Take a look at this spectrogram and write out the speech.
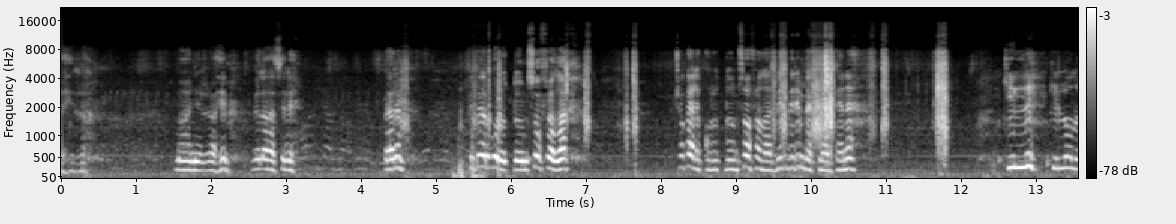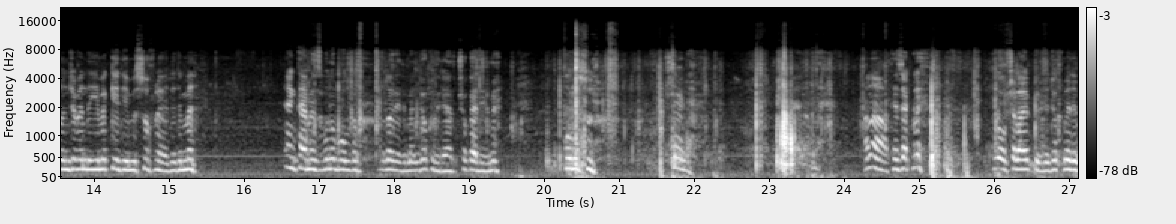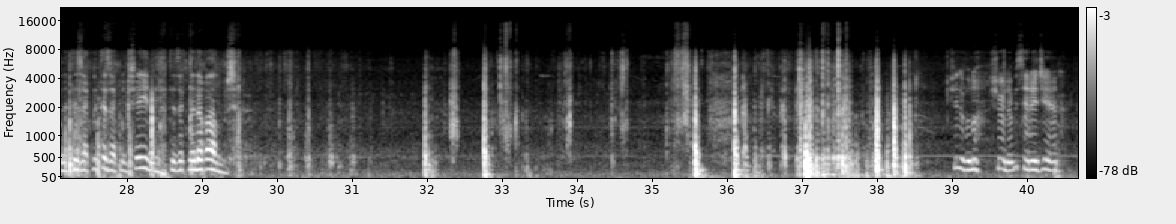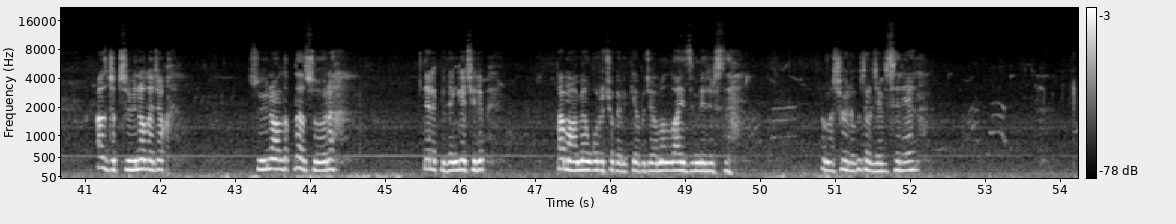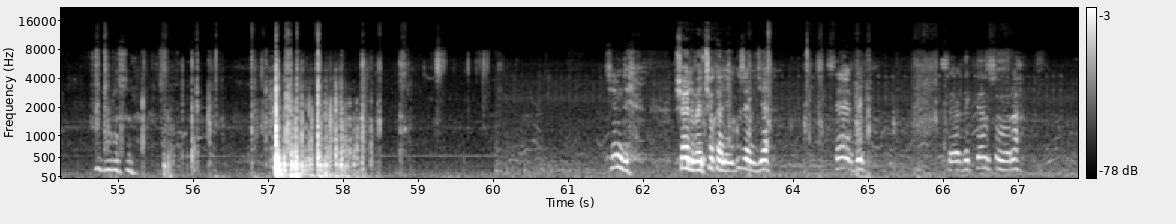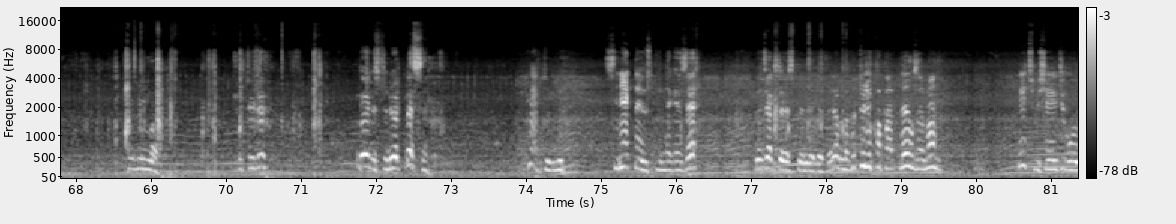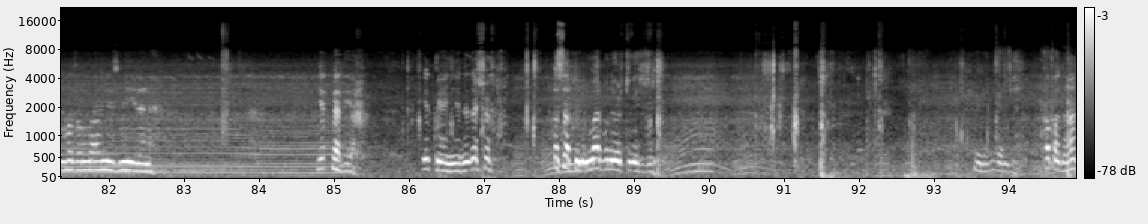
Bismillahirrahmanirrahim. Velhasili benim biber kuruttuğum sofralar çok elik kuruttuğum sofralar birbirim beklerken kirli, kirli olunca ben de yemek yediğimiz sofraya dedim ben en temiz bunu buldum. Buna dedim ben döküvereyim çok elimi kurusun. Şöyle. Ana tezekli. Yovşalayıp böyle dökmedim de tezekli tezekli bir şey indi. Tezekli ne kalmış. Şimdi bunu şöyle bir sereceğim. Azıcık suyunu alacak. Suyunu aldıktan sonra delikliden geçirip tamamen kuru çökelik yapacağım Allah izin verirse. Ama şöyle güzelce bir sereyim. Bir kurusun. Şimdi şöyle ben çökeleği güzelce serdim. Serdikten sonra tülüm var. Şu tülü böyle üstünü örtmezsen her türlü sinek de üstünde gezer. Böcek de üstünde gezer ama bu tülü kapattığın zaman hiçbir şeycik olmaz Allah'ın izniyle. Yetmedi ya. Yetmeyen yerine de şu kasa tülüm var bunu örtü vereceğim. Böyle güzelce kapadan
